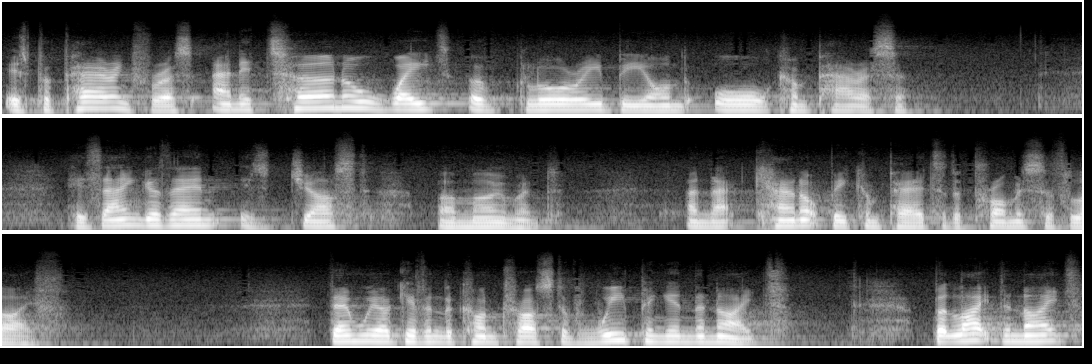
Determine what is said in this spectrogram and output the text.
is preparing for us an eternal weight of glory beyond all comparison. His anger then is just a moment, and that cannot be compared to the promise of life. Then we are given the contrast of weeping in the night. But like the night,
